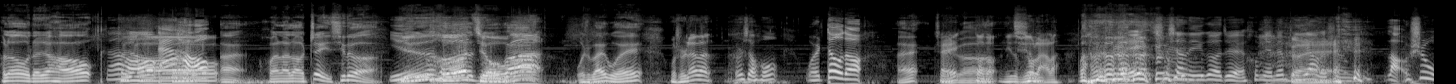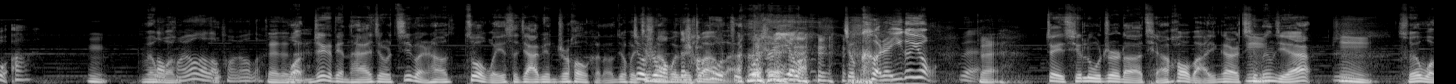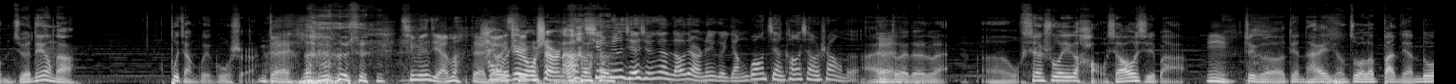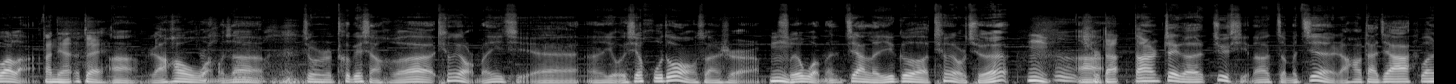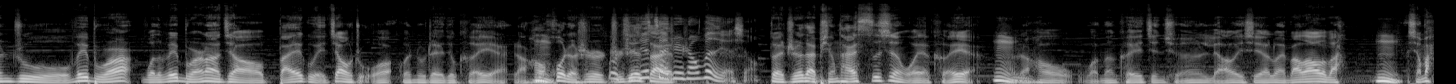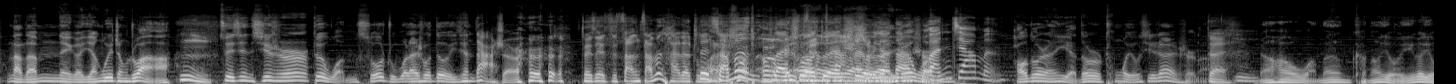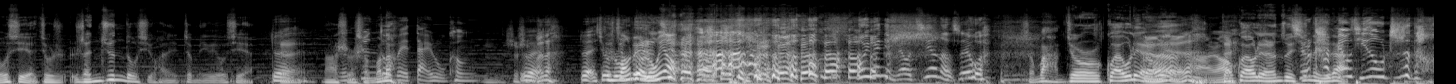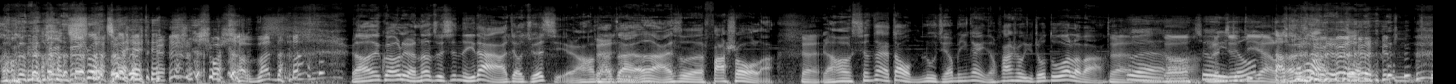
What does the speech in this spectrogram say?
Hello，大家好，大家好，大家好，哎，欢迎来到这一期的银河酒吧。我是白鬼，我是 Levin，我是小红，我是豆豆。哎，这个豆豆，你怎么又来了？哎，出现了一个对和绵绵不一样的声音，老是我，嗯，老朋友了，老朋友了。对对，我们这个电台就是基本上做过一次嘉宾之后，可能就会就是我们的常驻主播之一了，就可着一个用。对。对，这一期录制的前后吧，应该是清明节，嗯，所以我们决定呢。不讲鬼故事，对，清明节嘛，对，还有这种事儿呢。清明节就应该聊点那个阳光、健康、向上的。哎，对对对，呃，我先说一个好消息吧。嗯，这个电台已经做了半年多了，半年对。啊，然后我们呢，就是特别想和听友们一起，呃，有一些互动，算是，所以我们建了一个听友群，嗯嗯，啊，是的，当然这个具体呢怎么进，然后大家关注微博，我的微博呢叫百鬼教主，关注这个就可以，然后或者是直接在这上问也行，对，直接在平台私信我也可以，嗯，然后我们可以进群聊一些乱七八糟的吧。嗯，行吧，那咱们那个言归正传啊。嗯，最近其实对我们所有主播来说都有一件大事儿。对对，咱咱们台的主播，对咱们来说，对是有一件大事。玩家们，好多人也都是通过游戏认识的。对，然后我们可能有一个游戏，就是人均都喜欢这么一个游戏。对，那是什么呢？被带入坑。嗯，是什么呢？对，就是王者荣耀。我以为你们要接呢，所以我 行吧，就是怪物猎人啊。然后怪物猎人最新的一代，看标题都知道。说对，说什么呢？然后怪物猎人的最新的一代啊，叫崛起，然后它在 NS 发售了。对，然后现在到我们录节目，应该已经发售一周多了吧？对对，就已经打通了。对，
